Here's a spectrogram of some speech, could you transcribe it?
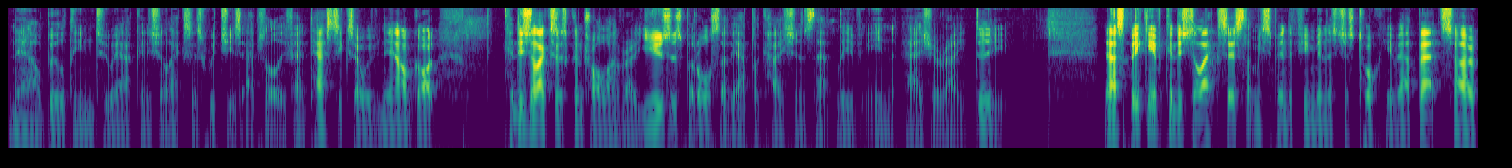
now built into our conditional access, which is absolutely fantastic. So we've now got conditional access control over our users, but also the applications that live in Azure AD. Now, speaking of conditional access, let me spend a few minutes just talking about that. So,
